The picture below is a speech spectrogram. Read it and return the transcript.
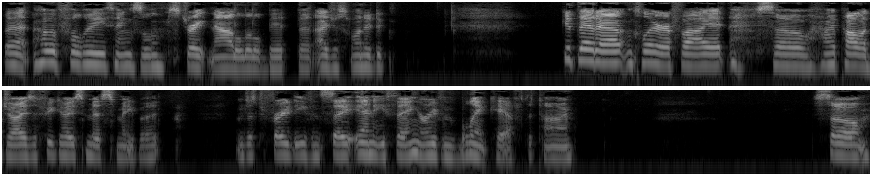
but hopefully things will straighten out a little bit but I just wanted to get that out and clarify it. So I apologize if you guys miss me but I'm just afraid to even say anything or even blink half the time. So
